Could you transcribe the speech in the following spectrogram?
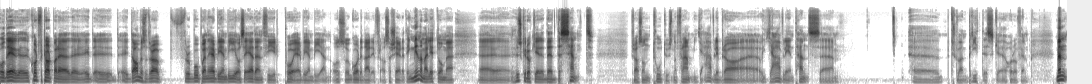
Og det er kort fortalt bare ei dame som drar for å bo på en Airbnb, og så er det en fyr på Airbnb-en, og så går det derifra, og så skjer det ting. Minner meg litt om eh, Husker dere The Descent fra sånn 2005? Jævlig bra eh, og jævlig intens eh, eh, Jeg tror det var en britisk eh, horrorfilm. Men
